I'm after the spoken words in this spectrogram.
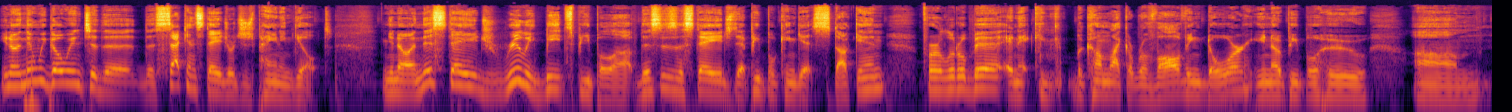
You know, and then we go into the, the second stage, which is pain and guilt. You know, and this stage really beats people up. This is a stage that people can get stuck in for a little bit and it can become like a revolving door. You know, people who, um,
